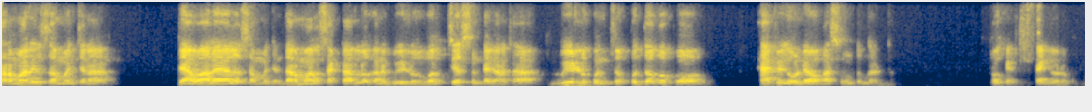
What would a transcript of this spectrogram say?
ధర్మానికి సంబంధించిన దేవాలయాలకు సంబంధించిన ధర్మాల సెక్టార్లో కానీ వీళ్ళు వర్క్ చేస్తుంటే కనుక వీళ్ళు కొంచెం కొద్ది గొప్ప హ్యాపీగా ఉండే అవకాశం ఉంటుందంట. Okay thank you very much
